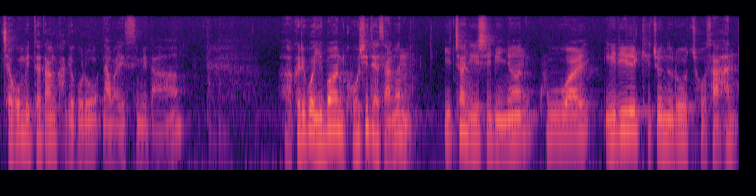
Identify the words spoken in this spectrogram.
제곱미터당 가격으로 나와 있습니다. 아, 그리고 이번 고시 대상은 2022년 9월 1일 기준으로 조사한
